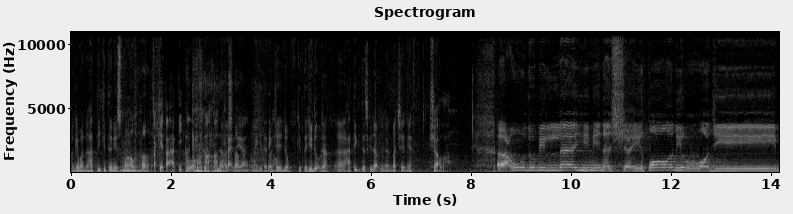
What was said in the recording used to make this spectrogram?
Bagaimana hati kita ni subhanallah. Hmm. Sakit tak hatiku? kan ya. Mari kita tengok. Okey, jom kita hidupkan uh, hati kita sekejap dengan bacaan ya. Insya-Allah. أعوذ بالله من الشيطان الرجيم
